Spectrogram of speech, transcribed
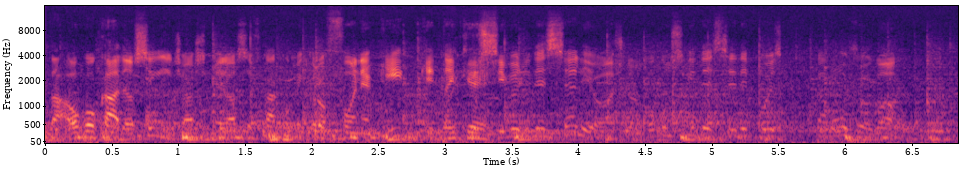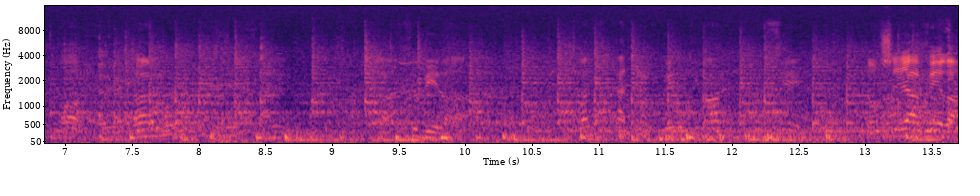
Tá, ô Cocado, é o seguinte, eu acho melhor você ficar com o microfone aqui, porque tá impossível de descer ali. Eu acho que eu não vou conseguir descer depois que acabar o jogo, ó. Ó, eu já. Subir lá. Você já vê lá.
